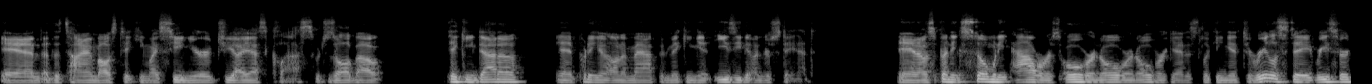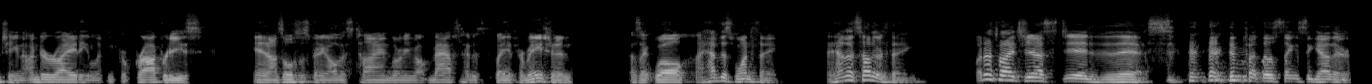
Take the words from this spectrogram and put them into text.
And at the time I was taking my senior GIS class, which is all about taking data and putting it on a map and making it easy to understand. And I was spending so many hours over and over and over again just looking into real estate, researching and underwriting, looking for properties. And I was also spending all this time learning about maps and how to display information. I was like, well, I have this one thing. I have this other thing. What if I just did this? and put those things together.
